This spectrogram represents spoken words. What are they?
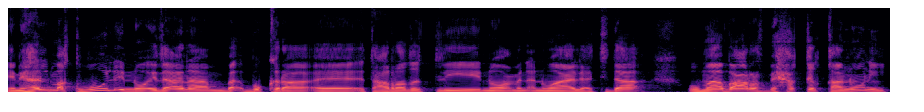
يعني هل مقبول إنه إذا أنا ب- بكرة آه، تعرضت لنوع من أنواع الاعتداء وما بعرف بحقي القانوني.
